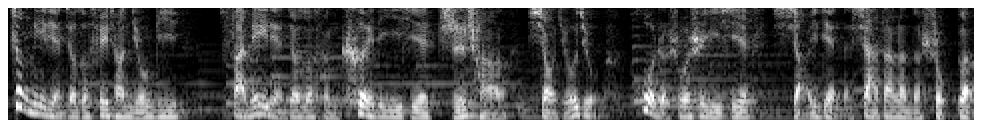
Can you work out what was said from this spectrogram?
正面一点叫做非常牛逼，反面一点叫做很刻意的一些职场小九九，或者说是一些小一点的下三滥的手段，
